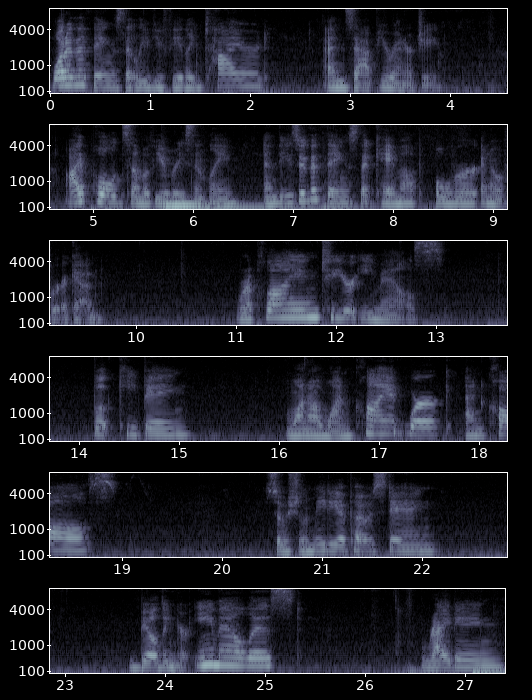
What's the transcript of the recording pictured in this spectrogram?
What are the things that leave you feeling tired and zap your energy? I polled some of you recently and these are the things that came up over and over again replying to your emails, bookkeeping, one on one client work and calls, social media posting, building your email list, writing,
